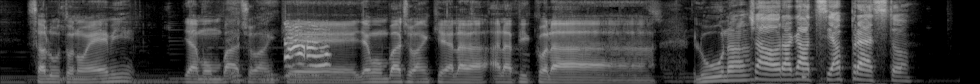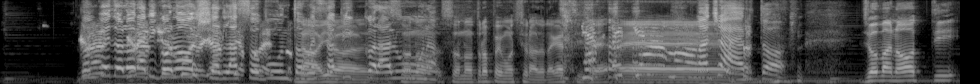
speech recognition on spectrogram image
saluto Noemi, diamo un bacio anche, diamo un bacio anche alla, alla piccola Luna. Ciao ragazzi, a presto. Non Grazie- vedo l'ora di conoscerla a ragazzi, sto a presto. punto, No, questa io piccola sono- luna. Sono, troppo emozionato, ragazzi. cioè, Aspettiamo. Ma certo. Giovanotti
